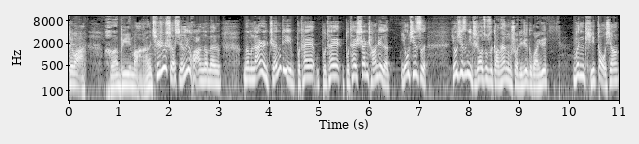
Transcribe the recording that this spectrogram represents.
对吧？何必嘛？其实说心里话，我们我们男人真的不太不太不太擅长这个，尤其是尤其是你知道，就是刚才我们说的这个关于问题导向，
